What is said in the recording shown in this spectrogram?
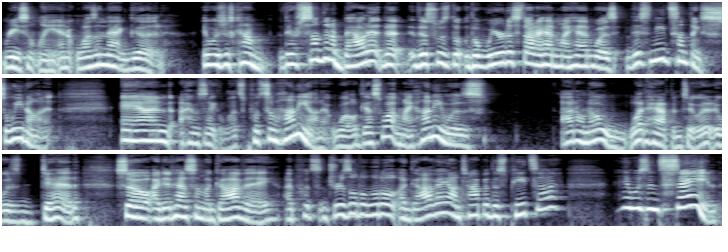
recently and it wasn't that good. It was just kind of there's something about it that this was the, the weirdest thought I had in my head was this needs something sweet on it. And I was like, let's put some honey on it. Well, guess what? My honey was I don't know what happened to it. It was dead. So I did have some agave. I put drizzled a little agave on top of this pizza. It was insane.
